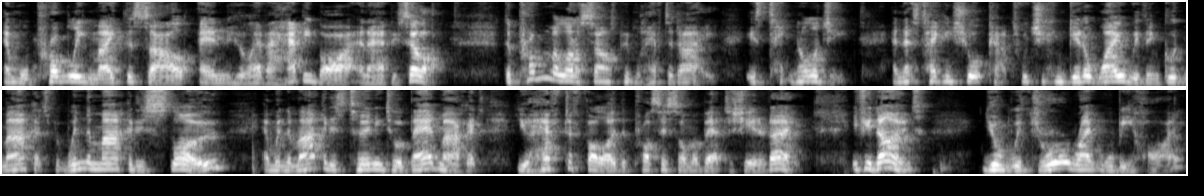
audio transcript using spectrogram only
and will probably make the sale, and he'll have a happy buyer and a happy seller. The problem a lot of salespeople have today is technology, and that's taking shortcuts, which you can get away with in good markets. But when the market is slow and when the market is turning to a bad market, you have to follow the process I'm about to share today. If you don't, your withdrawal rate will be high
